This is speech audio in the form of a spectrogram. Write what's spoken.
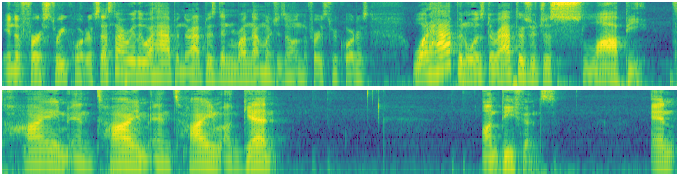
in the first three quarters. That's not really what happened. The Raptors didn't run that much zone in the first three quarters. What happened was the Raptors were just sloppy time and time and time again on defense. And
